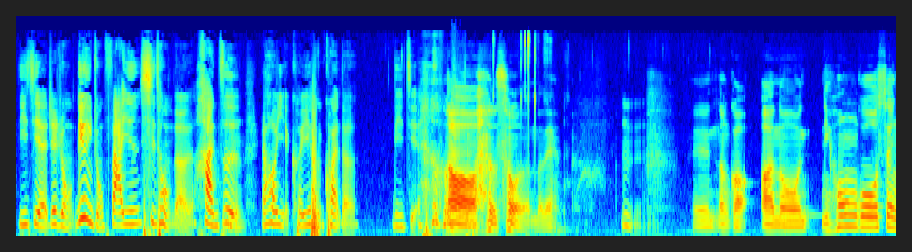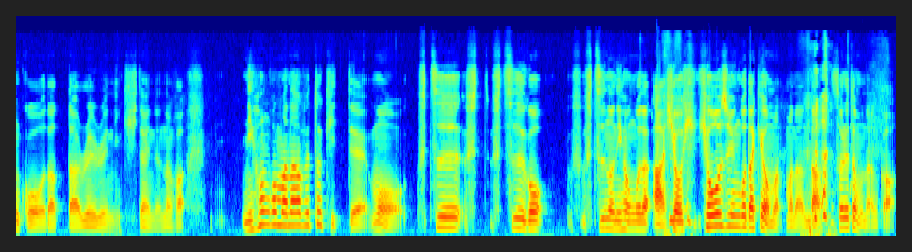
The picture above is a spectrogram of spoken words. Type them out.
理解这种另一种发音系统的汉字，然后也可以很快的理解。哦，嗖 的嗯。えー、なんかあの日本語専攻だったルールに聞きたいんだなんか日本語学ぶ時ってもう普通普通語普通の日本語だあ標 標準語だけを、ま、学んだそれともなんか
